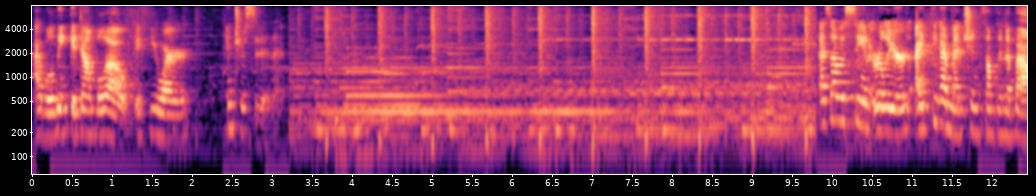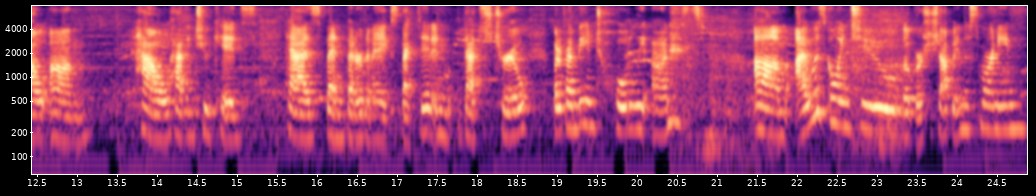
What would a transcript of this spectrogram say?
I will link it down below if you are interested in it. As I was saying earlier, I think I mentioned something about um, how having two kids has been better than I expected, and that's true. But if I'm being totally honest, um, I was going to go grocery shopping this morning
